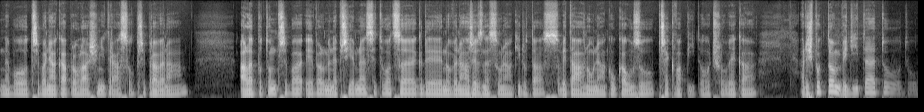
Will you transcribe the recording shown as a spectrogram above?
nebo třeba nějaká prohlášení, která jsou připravená, ale potom třeba i velmi nepříjemné situace, kdy novináři vznesou nějaký dotaz, vytáhnou nějakou kauzu, překvapí toho člověka. A když potom vidíte tu, tu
